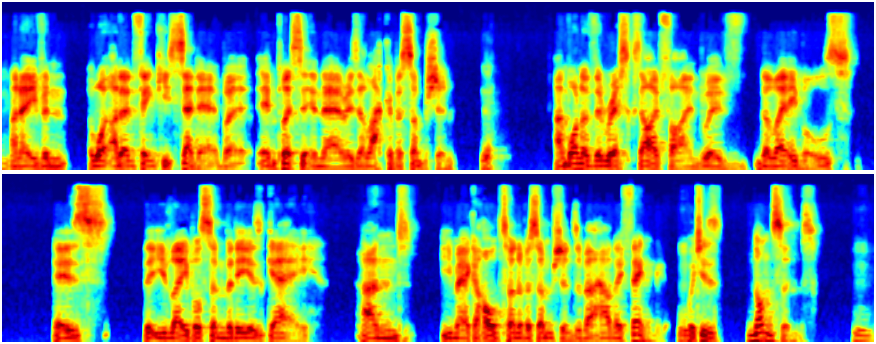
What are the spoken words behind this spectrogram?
Mm. And I even what I don't think he said it, but implicit in there is a lack of assumption. Yeah. And one of the risks I find with the labels is that you label somebody as gay and you make a whole ton of assumptions about how they think, mm. which is nonsense. Mm.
